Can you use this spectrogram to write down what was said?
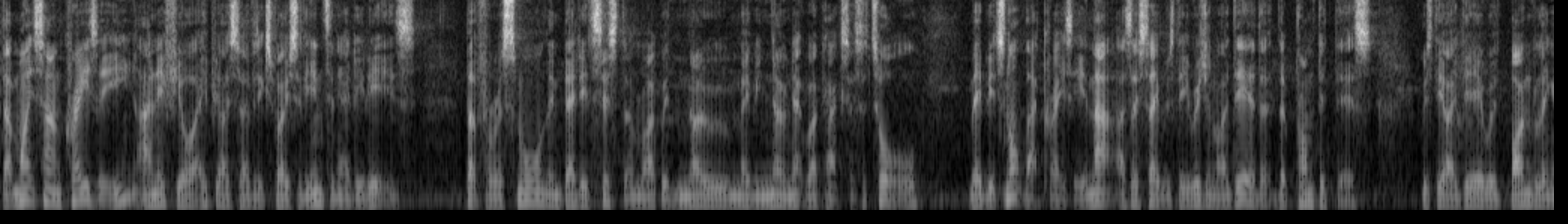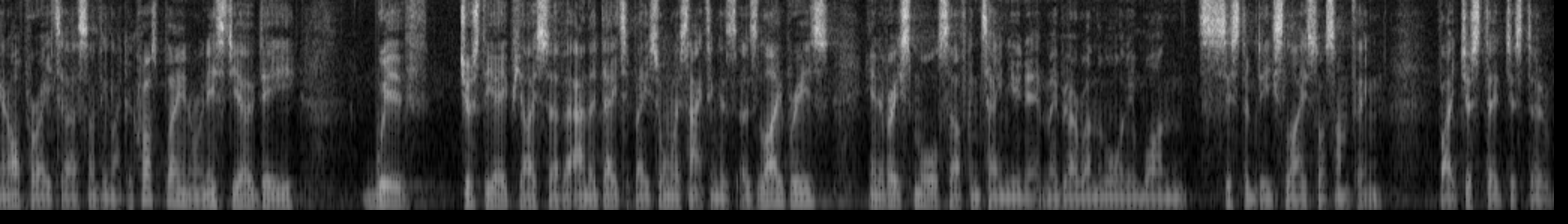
That might sound crazy, and if your API server is exposed to the internet, it is. But for a small embedded system, right, with no maybe no network access at all, maybe it's not that crazy. And that, as I say, was the original idea that, that prompted this, was the idea with bundling an operator, something like a crossplane or an Istio-D, with just the API server and the database almost acting as, as libraries in a very small self-contained unit. Maybe I run them all in one systemd slice or something, right? Just to, just to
